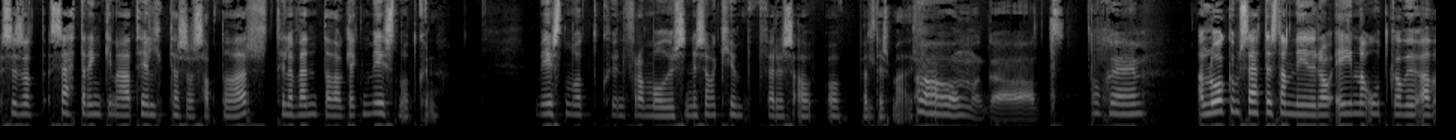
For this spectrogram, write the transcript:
sérst, sett drengina til þessar safnaðar til að venda þá gegn misnótkun. Misnótkun frá móður sinni sem var kjömpferðis á, á beldismæður. Oh my god. Ok. Að lokum settist hann niður á eina útgáfu af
